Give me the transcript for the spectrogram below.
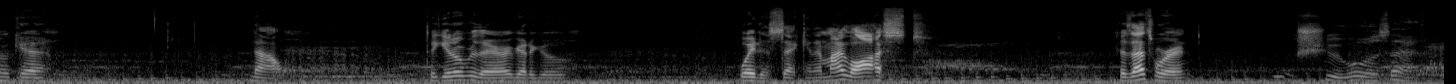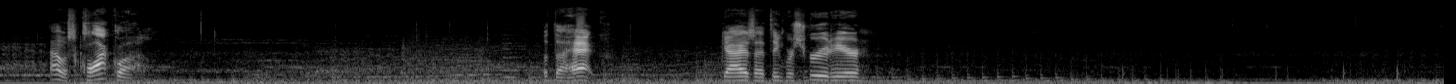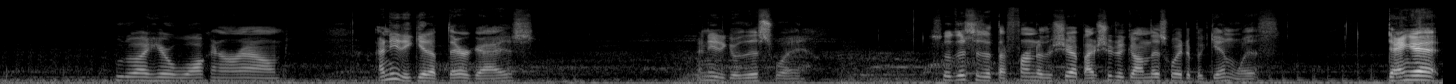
Okay. Now, to get over there, I gotta go. Wait a second, am I lost? Because that's where I. Shoot, what was that? That was Clock-La. What the heck? Guys, I think we're screwed here. Who do I hear walking around? I need to get up there, guys. I need to go this way. So this is at the front of the ship. I should have gone this way to begin with. Dang it!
